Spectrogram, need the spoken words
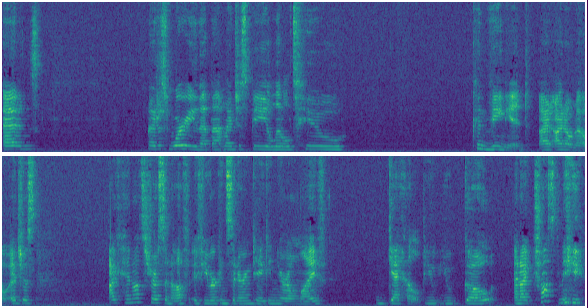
And I just worry that that might just be a little too convenient. I, I don't know. It just I cannot stress enough if you are considering taking your own life, get help. You you go and I trust me,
